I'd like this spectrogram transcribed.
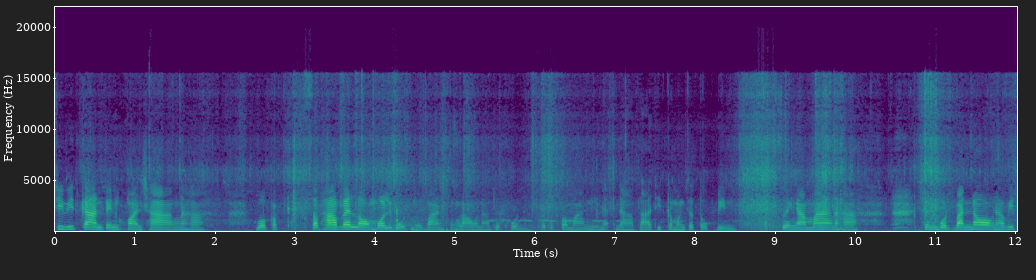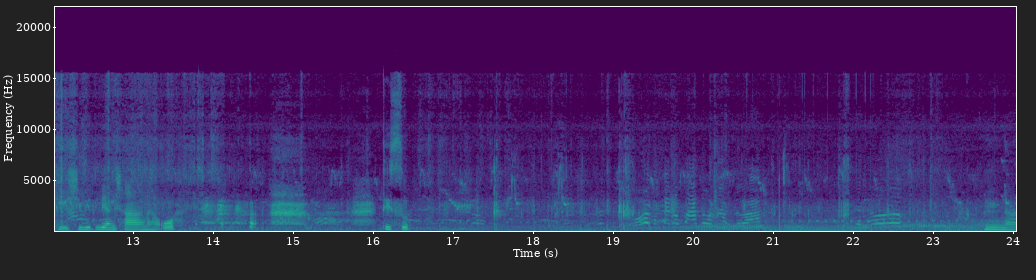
ชีวิตการเป็นควานช้างนะคะ บวกกับสภาพแวดล้อมบริบทหมู่บ้านของเรานะ ทุกคนก็จะประมาณนี้แหละนะคะพระอาทิตย์กำลังจะตกดิน สวยงามมากนะคะ เป็นบทบ้านนอกนะคะ วิถีชีวิตเลี้ยงช้างนะคะ โอ้ที่สุด นี่นะ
